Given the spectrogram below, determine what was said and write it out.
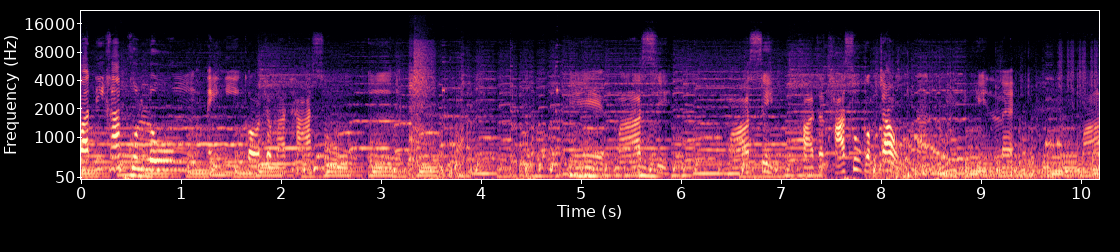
วัสดีครับคุณลุง ไอ้นี่ก็จะมาท้าสู้เออโอเคมาสิ มาสิข้าจะท้าสู้กับเจ้านะเห็นแล้วมา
